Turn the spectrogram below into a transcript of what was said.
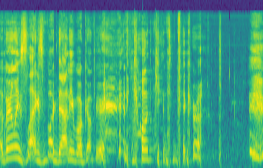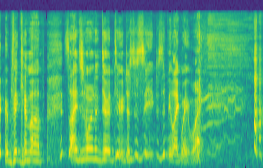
Apparently, Slack is bugged out and he woke up here and he called kid to pick her up or pick him up. So I just wanted to do it too, just to see, just to be like, wait, what?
